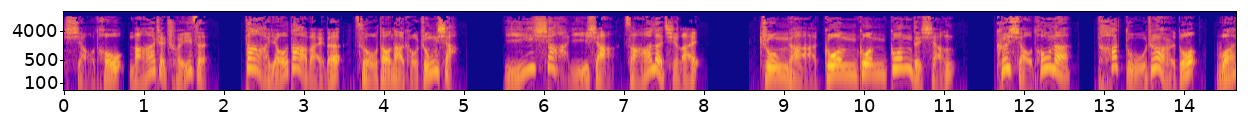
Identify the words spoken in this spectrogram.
小偷拿着锤子。大摇大摆的走到那口钟下，一下一下砸了起来，钟啊咣咣咣的响。可小偷呢，他堵着耳朵，完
